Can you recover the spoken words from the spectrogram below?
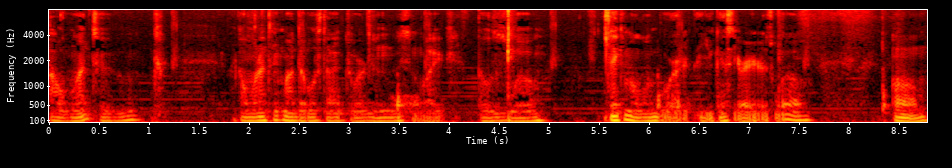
I want to. like, I want to take my double stack Jordans like those as well. Taking my longboard, you can see right here as well. Um,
